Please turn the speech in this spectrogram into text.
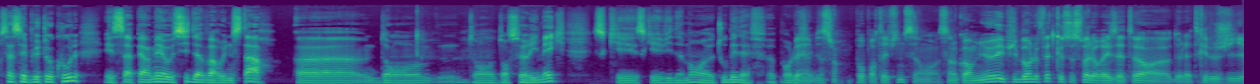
ça, c'est plutôt cool. Et ça permet aussi d'avoir une star dans, dans, ce remake, ce qui est, ce qui est évidemment tout bénef pour le ben, film. Bien sûr, pour porter le film, c'est encore mieux. Et puis bon, le fait que ce soit le réalisateur de la trilogie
